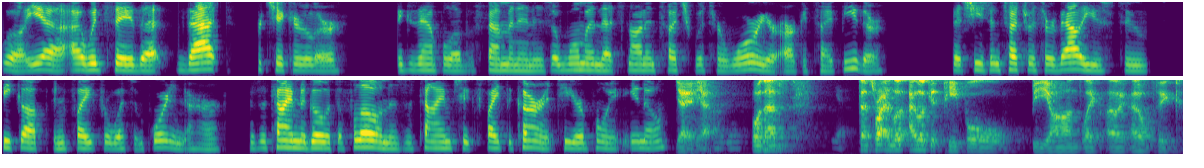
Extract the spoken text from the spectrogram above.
Well yeah i would say that that particular example of a feminine is a woman that's not in touch with her warrior archetype either that she's in touch with her values to speak up and fight for what's important to her. There's a time to go with the flow, and there's a time to fight the current. To your point, you know. Yeah, yeah. Well, that's that's why I look. I look at people beyond. Like, I, I don't think,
